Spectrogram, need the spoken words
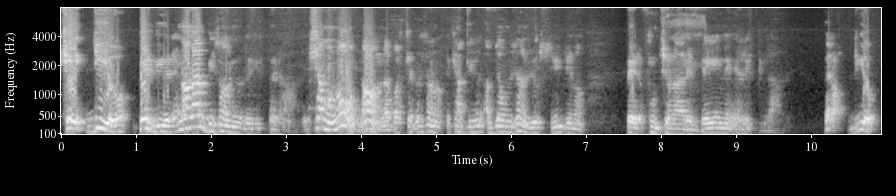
che Dio per vivere non ha bisogno di risperare. Siamo noi, no? La parte persona che abbi- abbiamo bisogno di ossigeno per funzionare bene e respirare. Però Dio,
